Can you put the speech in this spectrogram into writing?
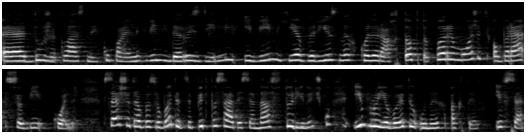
Е, Дуже класний купальник. Він йде роздільний і він є в різних кольорах. Тобто переможець обере собі колір. Все, що треба зробити, це підписатися на сторіночку і проявити у них актив. І все.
